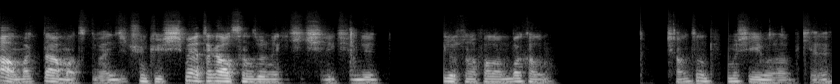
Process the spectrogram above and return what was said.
almak daha mantıklı bence. Çünkü şişme yatak alsanız örnek 2 kişilik şimdi kilosuna falan bakalım. Çantanın tutma şeyi var abi bir kere.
